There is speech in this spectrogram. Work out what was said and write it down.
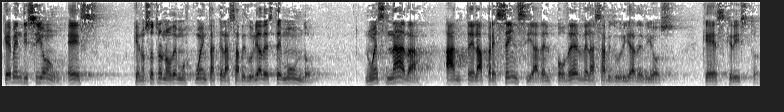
Qué bendición es que nosotros nos demos cuenta que la sabiduría de este mundo no es nada ante la presencia del poder de la sabiduría de Dios, que es Cristo.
